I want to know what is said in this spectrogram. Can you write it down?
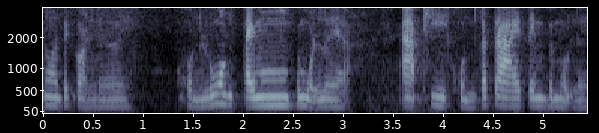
นอนไปก่อนเลย ขนร่วงเต็มไปหมดเลยอะ่ะ อาบทีขนกระจายเต็มไปหมดเลย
